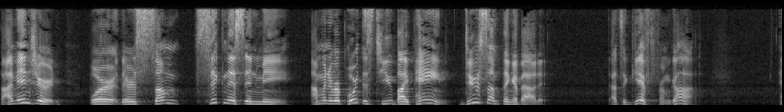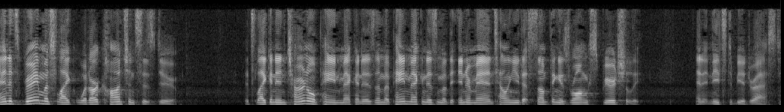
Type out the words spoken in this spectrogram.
I'm injured, or there's some sickness in me. I'm going to report this to you by pain. Do something about it. That's a gift from God. And it's very much like what our consciences do. It's like an internal pain mechanism, a pain mechanism of the inner man telling you that something is wrong spiritually and it needs to be addressed.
